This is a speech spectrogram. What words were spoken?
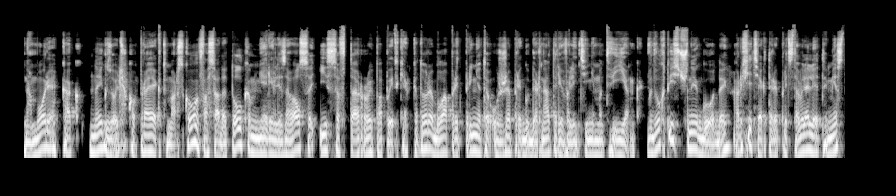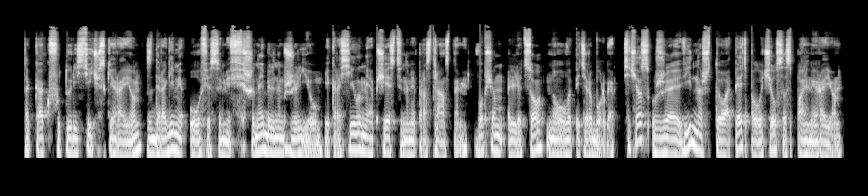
на море, как на экзотику. Проект морского фасада толком не реализовался и со второй попытки, которая была предпринята уже при губернаторе Валентине Матвиенко. В 2000-е годы архитекторы представляли это место как футуристический район с дорогими офисами, фешенебельным жильем и красивыми общественными пространствами. В общем, лицо нового Петербурга. Сейчас уже видно, что опять получился спальный район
